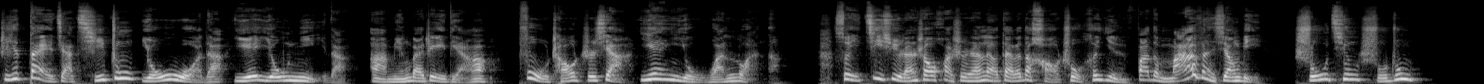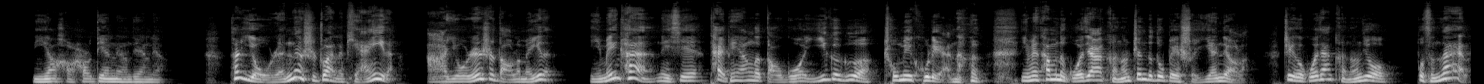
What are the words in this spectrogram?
这些代价其中有我的，也有你的啊！明白这一点啊！覆巢之下，焉有完卵呢？所以，继续燃烧化石燃料带来的好处和引发的麻烦相比，孰轻孰重？你要好好掂量掂量。他有人呢是赚了便宜的啊，有人是倒了霉的。你没看那些太平洋的岛国一个个愁眉苦脸的，因为他们的国家可能真的都被水淹掉了，这个国家可能就不存在了。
